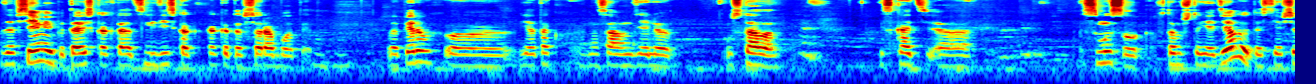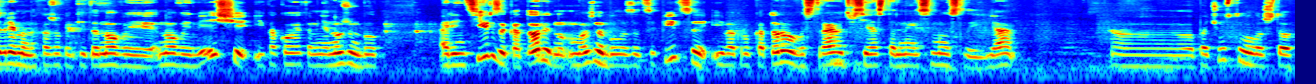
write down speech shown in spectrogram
за всеми и пытаюсь как-то отследить, как, как это все работает. Во-первых, э, я так на самом деле устала искать э, смысл в том, что я делаю. То есть я все время нахожу какие-то новые, новые вещи, и какой-то мне нужен был ориентир, за который ну, можно было зацепиться и вокруг которого выстраивать все остальные смыслы. Я э, почувствовала, что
